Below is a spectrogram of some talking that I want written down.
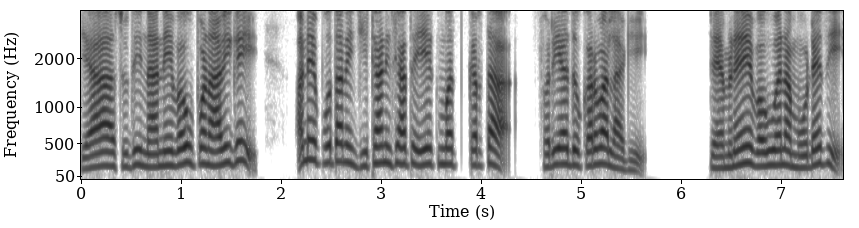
ત્યાં સુધી નાની વહુ પણ આવી ગઈ અને પોતાની જીઠાણી સાથે એકમત કરતા ફરિયાદો કરવા લાગી. તેમણે વહુના મોઢેથી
